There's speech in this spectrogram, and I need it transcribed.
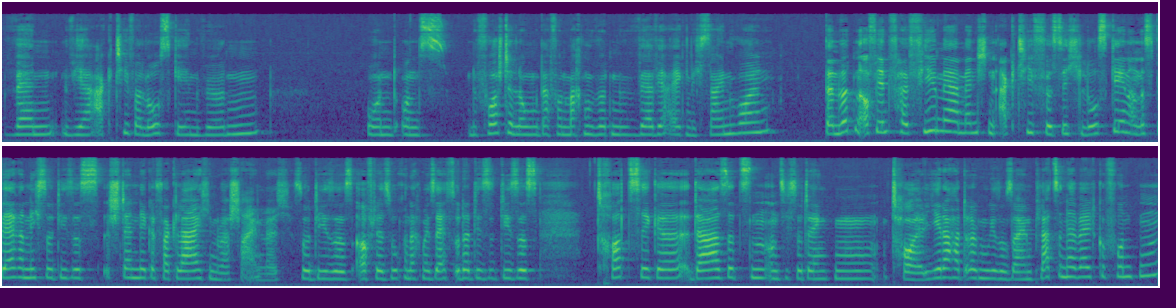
wenn wir aktiver losgehen würden und uns eine Vorstellung davon machen würden, wer wir eigentlich sein wollen, dann würden auf jeden Fall viel mehr Menschen aktiv für sich losgehen und es wäre nicht so dieses ständige Vergleichen wahrscheinlich, so dieses auf der Suche nach mir selbst oder diese, dieses Trotzige da sitzen und sich so denken, toll, jeder hat irgendwie so seinen Platz in der Welt gefunden.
